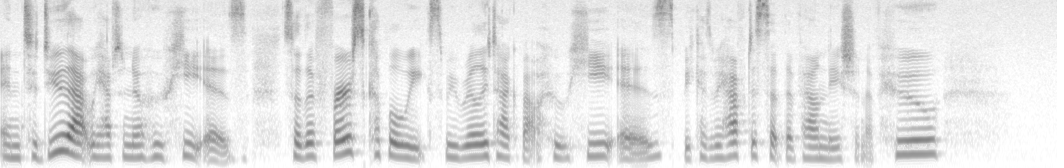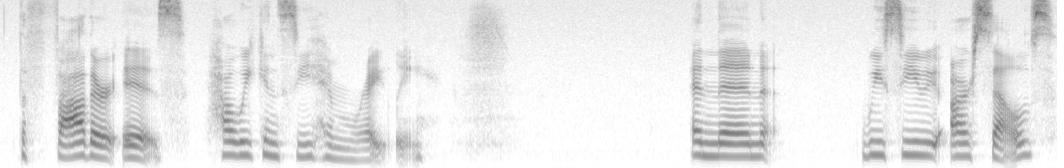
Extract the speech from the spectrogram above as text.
And to do that, we have to know who He is. So, the first couple weeks, we really talk about who He is because we have to set the foundation of who the Father is, how we can see Him rightly. And then we see ourselves.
